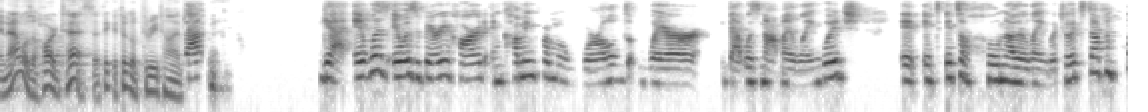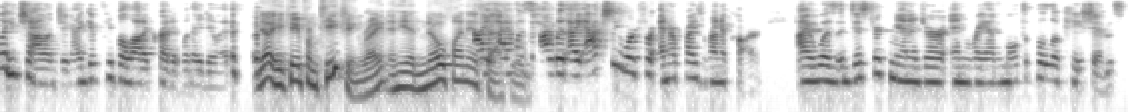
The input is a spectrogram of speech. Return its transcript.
and that was a hard test. I think it took him three times. That, yeah, it was it was very hard. And coming from a world where that was not my language, it, it it's a whole nother language. So it's definitely challenging. I give people a lot of credit when they do it. yeah, he came from teaching, right? And he had no finance. I, I was I was I actually worked for Enterprise Rent a Car. I was a district manager and ran multiple locations.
